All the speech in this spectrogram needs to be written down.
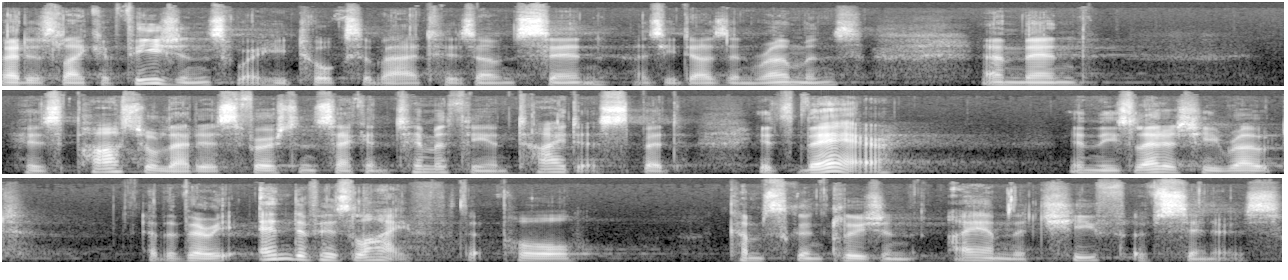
letters like Ephesians, where he talks about his own sin, as he does in Romans, and then his pastoral letters, 1st and 2nd Timothy and Titus. But it's there in these letters he wrote at the very end of his life that Paul comes to the conclusion I am the chief of sinners.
